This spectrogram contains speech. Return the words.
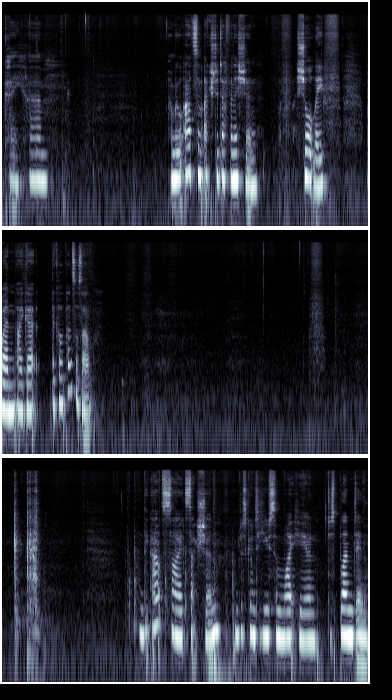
Okay, um, and we will add some extra definition shortly when I get the colour pencils out. In the outside section, I'm just going to use some white here and just blend in.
